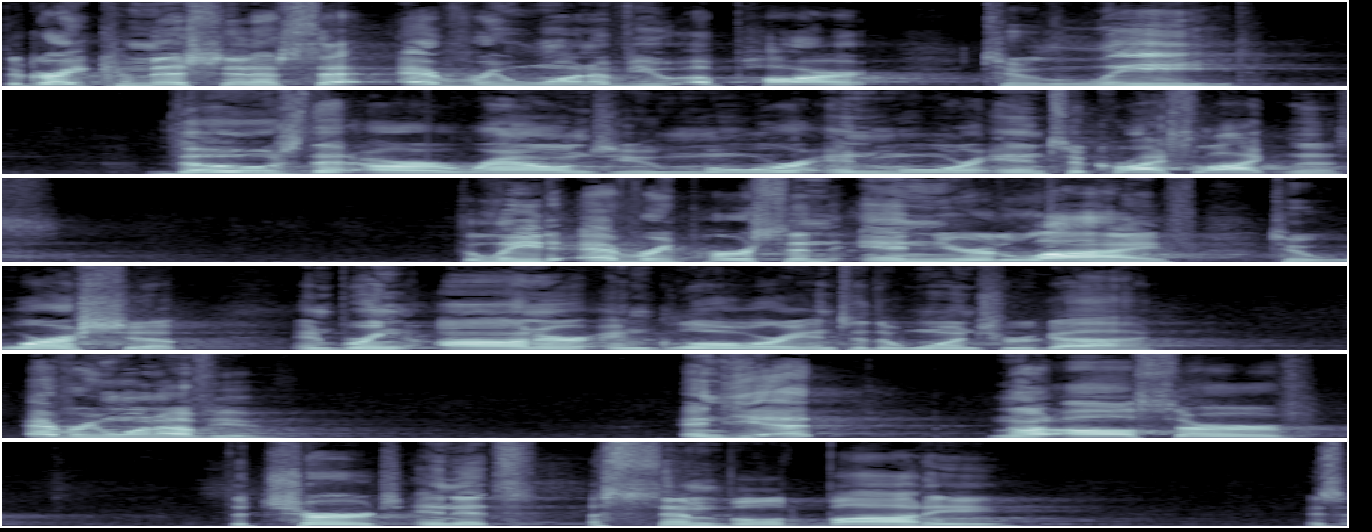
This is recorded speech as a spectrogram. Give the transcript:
The Great Commission has set every one of you apart to lead those that are around you more and more into Christ likeness. To lead every person in your life to worship and bring honor and glory into the one true God. Every one of you. And yet, not all serve the church in its assembled body as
